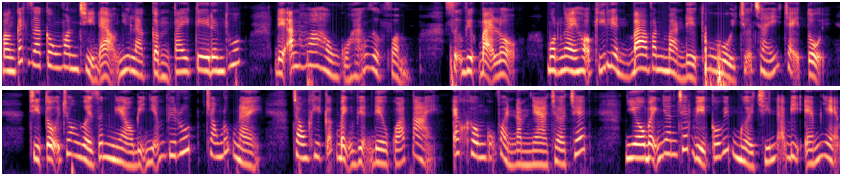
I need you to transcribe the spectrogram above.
bằng cách ra công văn chỉ đạo như là cầm tay kê đơn thuốc để ăn hoa hồng của hãng dược phẩm. Sự việc bại lộ, một ngày họ ký liền ba văn bản để thu hồi chữa cháy chạy tội. Chỉ tội cho người dân nghèo bị nhiễm virus trong lúc này, trong khi các bệnh viện đều quá tải, F0 cũng phải nằm nhà chờ chết. Nhiều bệnh nhân chết vì Covid-19 đã bị ém nhẹm.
